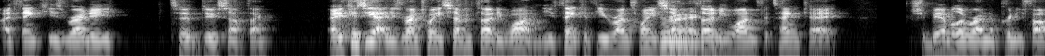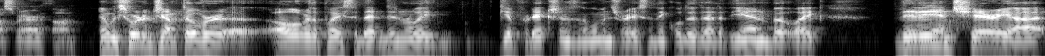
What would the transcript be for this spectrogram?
I think he's ready to do something. Because yeah, he's run 27:31. You think if you run 27:31 for 10k, you should be able to run a pretty fast marathon. and we sort of jumped over uh, all over the place a bit and didn't really give predictions in the women's race. I think we'll do that at the end. But like Vivian Cheruiyot,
